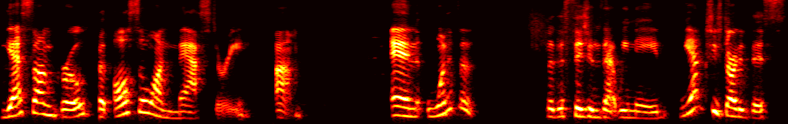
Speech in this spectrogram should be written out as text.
yes, on growth, but also on mastery. Um, and one of the, the decisions that we made, we actually started this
